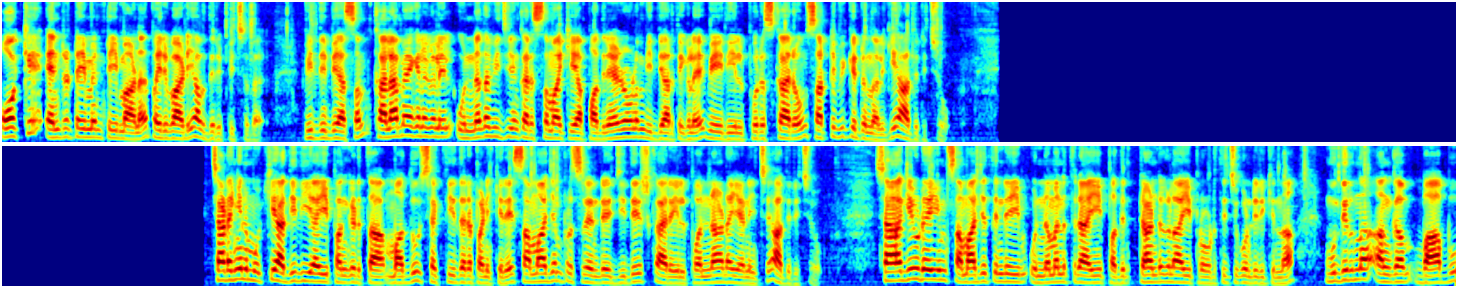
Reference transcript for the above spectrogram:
ഓക്കെ എന്റർടൈൻമെന്റ് ടീമാണ് പരിപാടി അവതരിപ്പിച്ചത്. വിദ്യാഭ്യാസം കലാമേഖലകളിൽ ഉന്നത വിജയം കരസ്ഥമാക്കിയ പതിനേഴോളം വിദ്യാർത്ഥികളെ വേദിയിൽ പുരസ്കാരവും സർട്ടിഫിക്കറ്റും നൽകി ആദരിച്ചു. ചടങ്ങിന് മുഖ്യ അതിഥിയായി പങ്കെടുത്ത മധു ശക്തിധര പണിക്കരെ സമാജം പ്രസിഡന്റ് ജിതേഷ് കാരയിൽ പൊന്നാടയണിച്ച് ആദരിച്ചു. ശാഖയുടെയും സമാജത്തിന്റെയും ഉന്നമനത്തിനായി പതിറ്റാണ്ടുകളായി പ്രവർത്തിച്ചുകൊണ്ടിരിക്കുന്ന മുതിർന്ന അംഗം ബാബു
